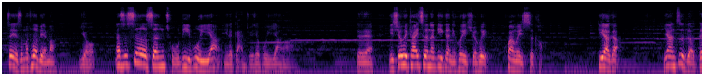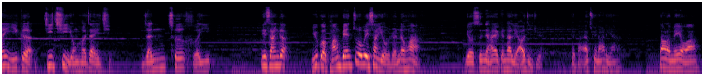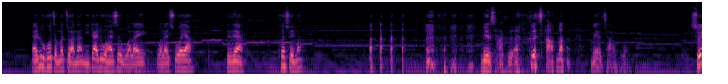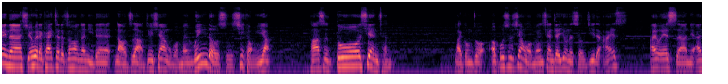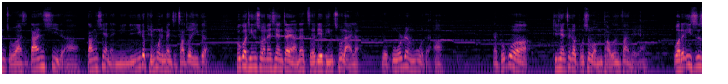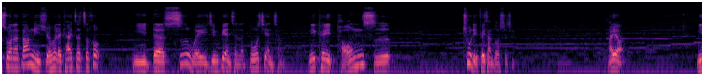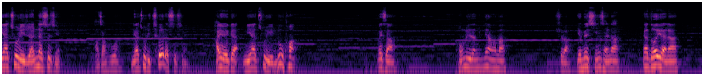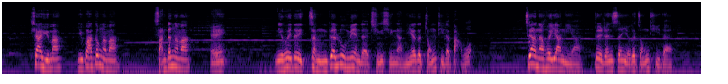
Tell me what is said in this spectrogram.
这有什么特别吗？有，那是设身处地不一样，你的感觉就不一样了，对不对？你学会开车呢？第一个，你会学会换位思考；第二个，让自个跟一个机器融合在一起，人车合一；第三个，如果旁边座位上有人的话，有时你还要跟他聊几句，对吧？要去哪里啊？到了没有啊？哎，路口怎么转呢？你带路还是我来我来说呀？对不对？喝水吗？哈哈哈哈。没有茶喝，喝茶吗？没有茶喝。所以呢，学会了开车了之后呢，你的脑子啊，就像我们 Windows 系统一样，它是多线程来工作，而不是像我们现在用的手机的 iOS、iOS 啊，你安卓啊是单系的啊，单线的，你你一个屏幕里面只操作一个。不过听说呢，现在啊，那折叠屏出来了，有多任务的啊。哎，不过。今天这个不是我们讨论范围啊，我的意思是说呢，当你学会了开车之后，你的思维已经变成了多线程，你可以同时处理非常多事情。还有，你要处理人的事情，打招呼啊；你要处理车的事情，还有一个你要处理路况。为啥？红绿灯亮了吗？是吧？有没有行程呢？要多远呢？下雨吗？雨刮动了吗？闪灯了吗？哎，你会对整个路面的情形啊，你有个总体的把握，这样呢会让你啊对人生有个总体的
